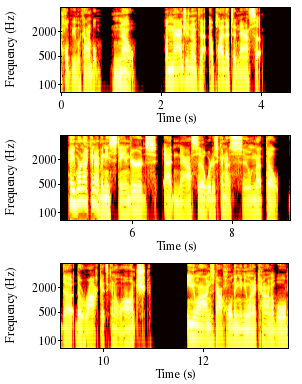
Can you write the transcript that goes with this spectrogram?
hold people accountable. No. Imagine if that apply that to NASA. Hey, we're not going to have any standards at NASA. We're just going to assume that the the the rocket's going to launch. Elon's not holding anyone accountable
